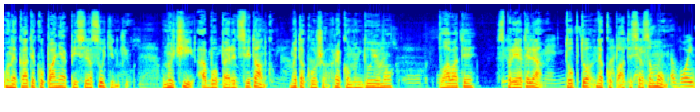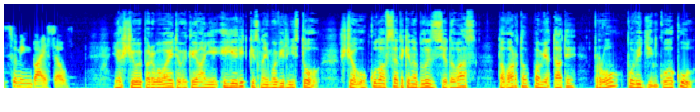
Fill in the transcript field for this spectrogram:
уникати купання після сутінків, вночі або перед світанком. Ми також рекомендуємо плавати з приятелями, тобто не купатися самому. Якщо ви перебуваєте в океані і є рідкісна ймовірність того, що акула все-таки наблизиться до вас, то варто пам'ятати про поведінку акул.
